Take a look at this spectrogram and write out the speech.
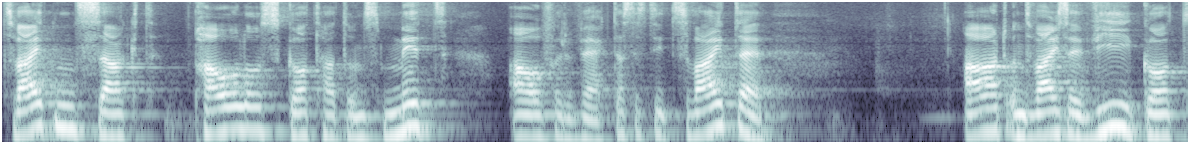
Zweitens sagt Paulus, Gott hat uns mit auferweckt. Das ist die zweite Art und Weise, wie Gott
